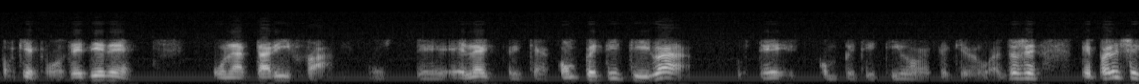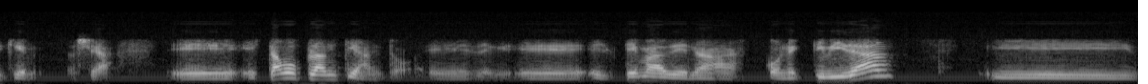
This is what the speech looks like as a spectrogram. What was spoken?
Porque usted tiene una tarifa este, eléctrica competitiva, usted es competitivo en cualquier lugar. Entonces, me parece que, o sea, eh, estamos planteando eh, eh, el tema de la conectividad y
